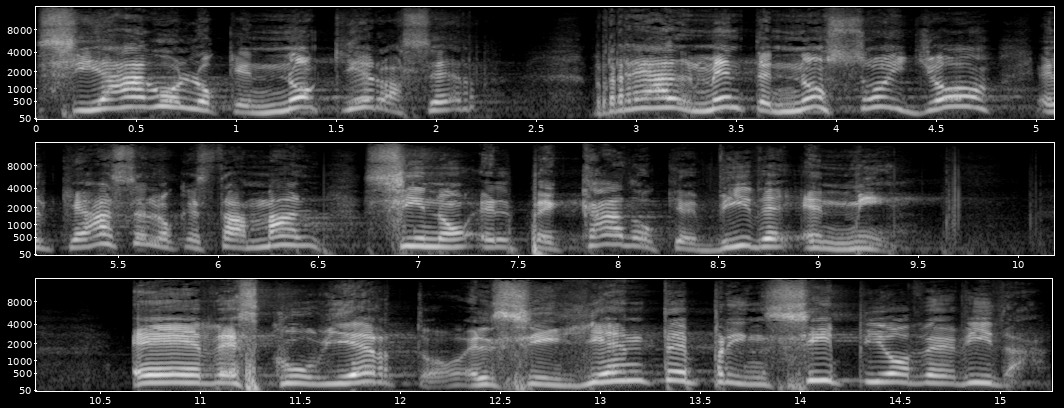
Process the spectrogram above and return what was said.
si hago lo que no quiero hacer, realmente no soy yo el que hace lo que está mal, sino el pecado que vive en mí. He descubierto el siguiente principio de vida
